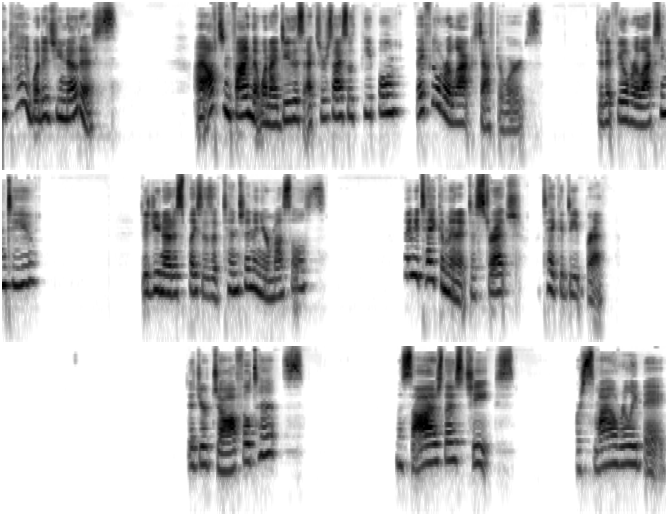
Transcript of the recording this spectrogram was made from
Okay, what did you notice? I often find that when I do this exercise with people, they feel relaxed afterwards. Did it feel relaxing to you? Did you notice places of tension in your muscles? Maybe take a minute to stretch, take a deep breath. Did your jaw feel tense? Massage those cheeks or smile really big.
